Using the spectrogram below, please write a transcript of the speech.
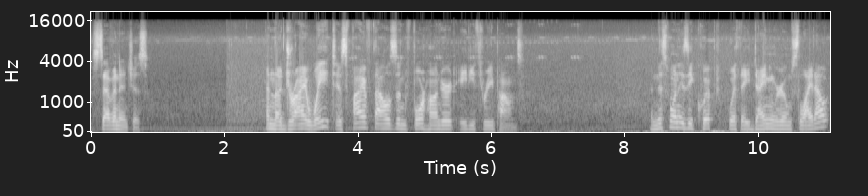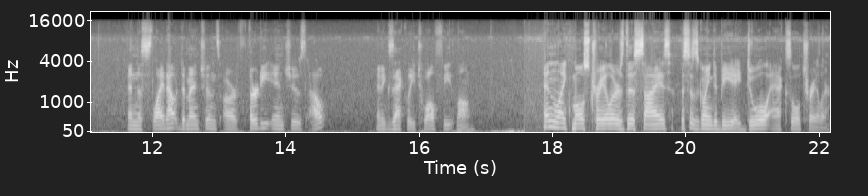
7 inches. And the dry weight is 5,483 pounds. And this one is equipped with a dining room slide out and the slide out dimensions are 30 inches out and exactly 12 feet long. And like most trailers this size, this is going to be a dual axle trailer.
